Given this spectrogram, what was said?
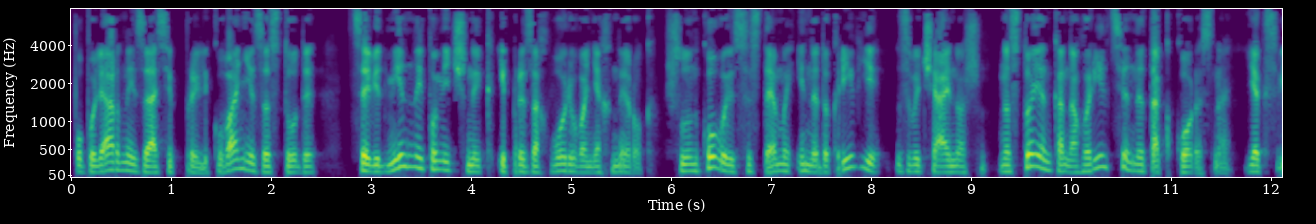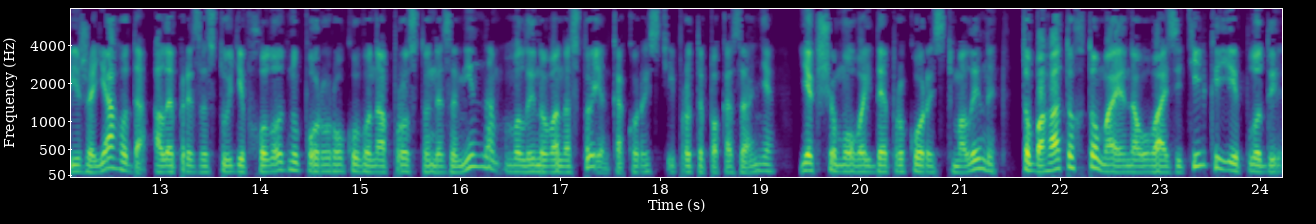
популярний засіб при лікуванні застуди. Це відмінний помічник і при захворюваннях нирок, шлункової системи і недокрів'ї, звичайно ж, настоянка на горілці не так корисна, як свіжа ягода, але при застуді в холодну пору року вона просто незамінна. Малинова настоянка користь і протипоказання. Якщо мова йде про користь малини, то багато хто має на увазі тільки її плоди.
